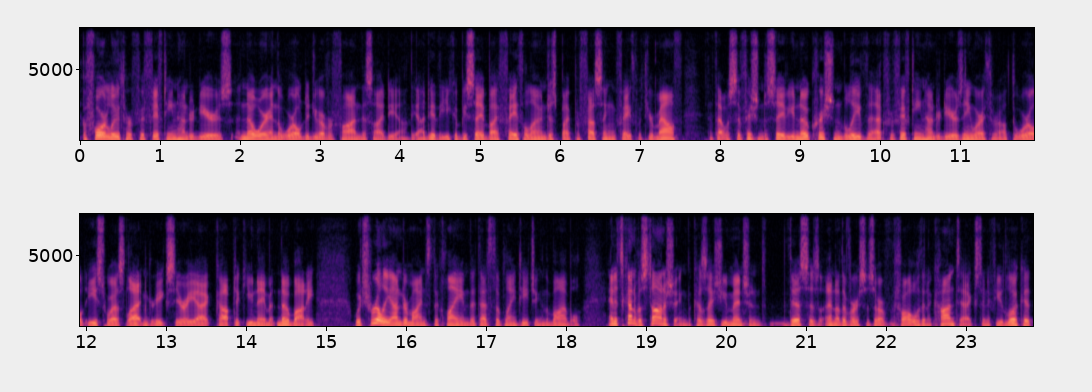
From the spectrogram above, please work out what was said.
Before Luther, for 1,500 years, nowhere in the world did you ever find this idea. The idea that you could be saved by faith alone just by professing faith with your mouth, that that was sufficient to save you. No Christian believed that for 1,500 years anywhere throughout the world East, West, Latin, Greek, Syriac, Coptic, you name it, nobody. Which really undermines the claim that that's the plain teaching in the Bible. And it's kind of astonishing because, as you mentioned, this is, and other verses are, fall within a context. And if you look at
